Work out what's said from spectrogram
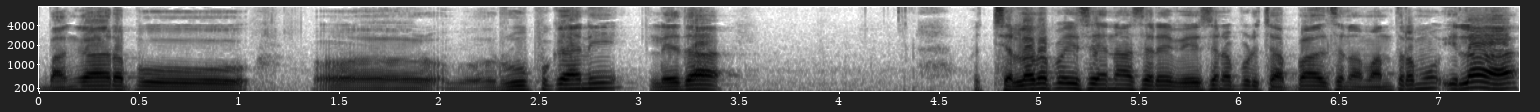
బంగారపు రూపు కానీ లేదా చిల్లర పైసైనా సరే వేసినప్పుడు చెప్పాల్సిన మంత్రము ఇలా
